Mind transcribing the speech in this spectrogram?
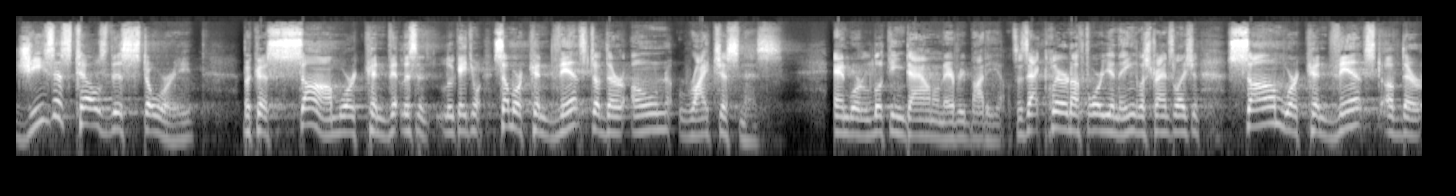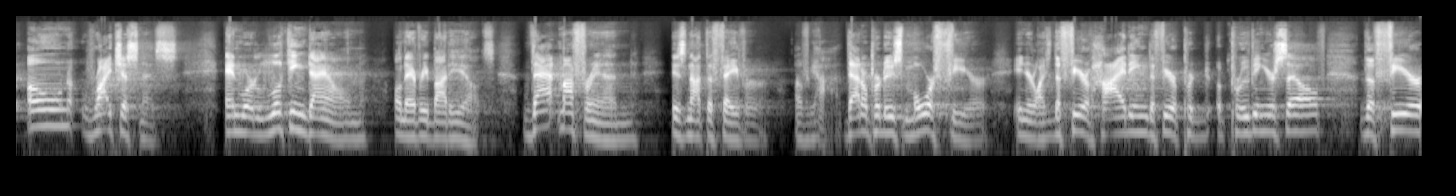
Jesus tells this story because some were convinced, listen, Luke 18, 1, some were convinced of their own righteousness and were looking down on everybody else. Is that clear enough for you in the English translation? Some were convinced of their own righteousness and were looking down on everybody else. That, my friend, is not the favor of God. That'll produce more fear in your life. The fear of hiding, the fear of proving yourself, the fear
